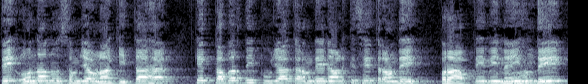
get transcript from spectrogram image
ਤੇ ਉਹਨਾਂ ਨੂੰ ਸਮਝਾਉਣਾ ਕੀਤਾ ਹੈ ਕਿ ਕਬਰ ਦੀ ਪੂਜਾ ਕਰਨ ਦੇ ਨਾਲ ਕਿਸੇ ਤਰ੍ਹਾਂ ਦੇ ਪ੍ਰਾਪਤੀ ਵੀ ਨਹੀਂ ਹੁੰਦੀ।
